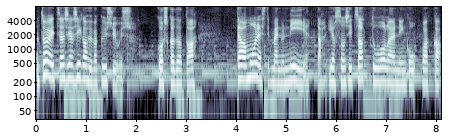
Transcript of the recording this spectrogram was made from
No toi on itse asiassa hyvä kysymys, koska tota, Tämä on monesti mennyt niin, että jos on sit sattuu olemaan niin kuin vaikka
